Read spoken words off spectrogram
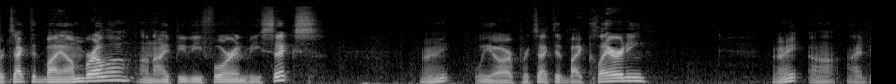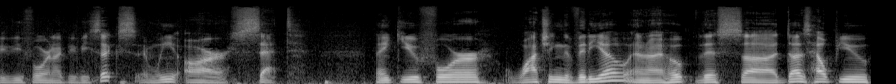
Protected by Umbrella on IPv4 and v6. All right. We are protected by Clarity. All right. Uh, IPv4 and IPv6. And we are set. Thank you for watching the video. And I hope this uh, does help you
